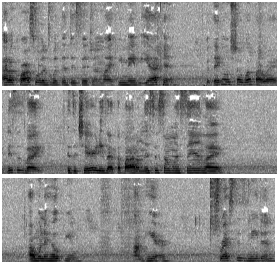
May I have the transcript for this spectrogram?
at a crossroads with the decision. Like, you may be, yeah, but they're going to show up all right. This is like, because the chariot is at the bottom. This is someone saying, like, I want to help you. I'm here. Trust is needed.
